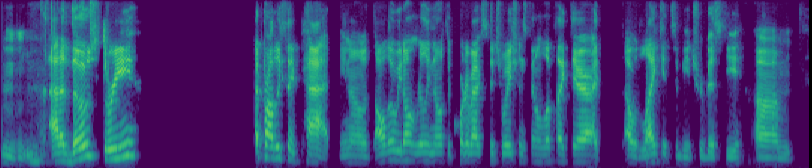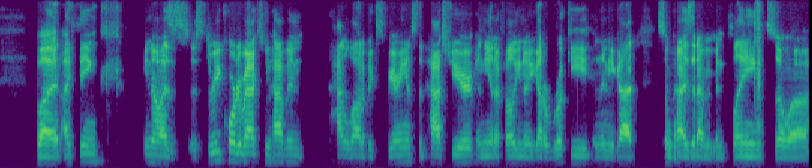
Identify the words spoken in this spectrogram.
Hmm. Out of those three, I'd probably say Pat. You know, although we don't really know what the quarterback situation is going to look like there, I I would like it to be Trubisky. Um, but I think you know, as as three quarterbacks who haven't had a lot of experience the past year in the NFL, you know, you got a rookie, and then you got some guys that haven't been playing. So uh,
